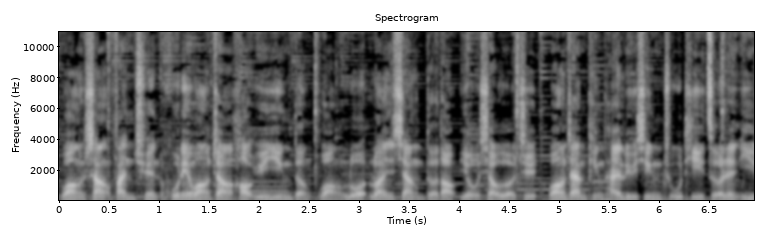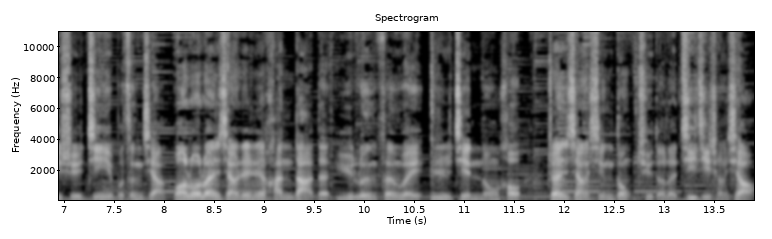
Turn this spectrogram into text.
网上饭圈、互联网账号运营等网络乱象得到有效遏制，网站平台履行主体责任意识进一步增强，网络乱象人人喊打的舆论氛围日渐浓厚，专项行动取得了积极成效。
